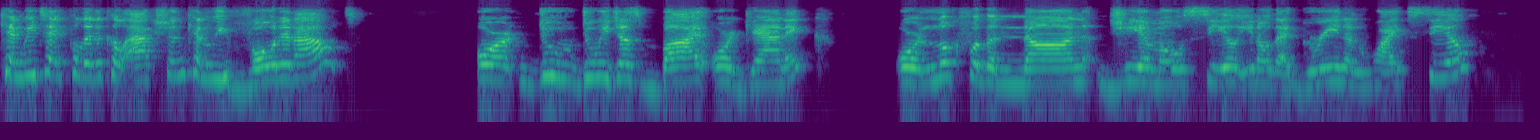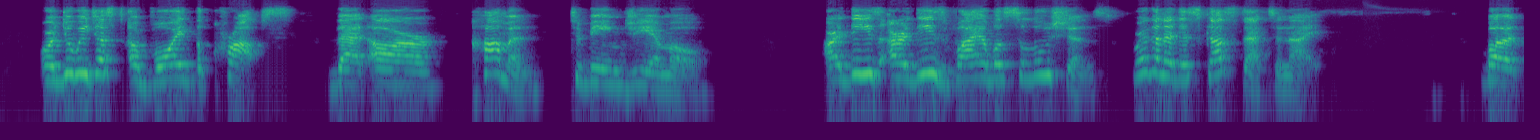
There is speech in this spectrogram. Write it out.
Can we take political action? Can we vote it out? Or do, do we just buy organic? Or look for the non-GMO seal, you know, that green and white seal? Or do we just avoid the crops that are common to being GMO? Are these, are these viable solutions? We're gonna discuss that tonight. But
